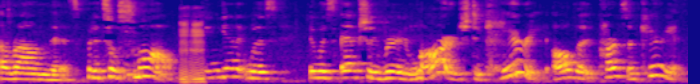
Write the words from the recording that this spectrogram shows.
around this, but it's so small, Mhm. and yet it was it was actually very large to carry all the parts of carry it.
